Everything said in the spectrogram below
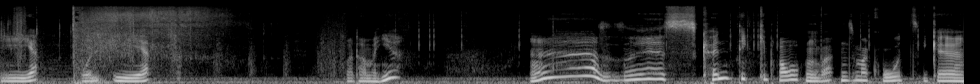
Ja. Und ja. Was haben wir hier? Ah, das könnte ich gebrauchen. Warten Sie mal kurz. Ich, äh,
